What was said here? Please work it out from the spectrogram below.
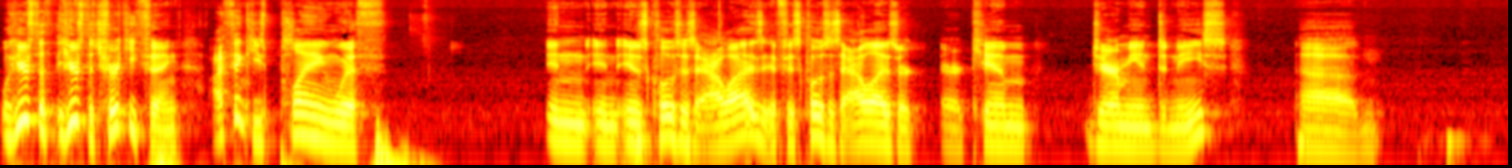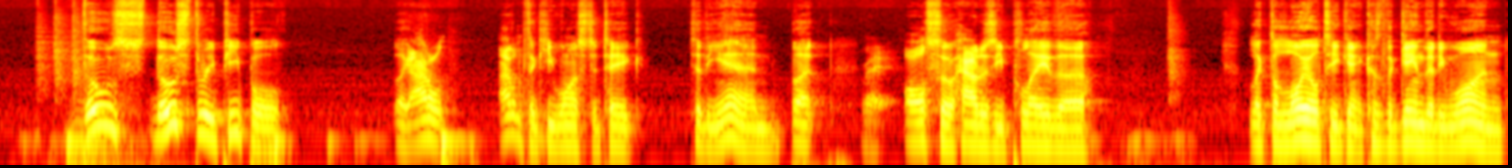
Well, here's the here's the tricky thing. I think he's playing with in in, in his closest allies. If his closest allies are, are Kim, Jeremy, and Denise, um, those those three people, like I don't I don't think he wants to take to the end. But right. also, how does he play the like the loyalty game? Because the game that he won,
